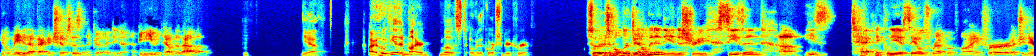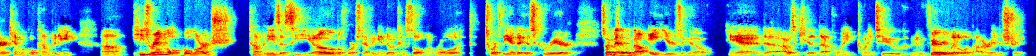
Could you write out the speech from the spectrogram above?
You know, maybe that bag of chips isn't a good idea. I mean, even down to that level. Yeah, all right, who have you admired most over the course of your career? So there's an older gentleman in the industry, seasoned. Uh, he's technically a sales rep of mine for a generic chemical company. Um, he's ran multiple large companies as CEO before stepping into a consultant role towards the end of his career. So I met him about eight years ago, and uh, I was a kid at that point, 22, who knew very little about our industry.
